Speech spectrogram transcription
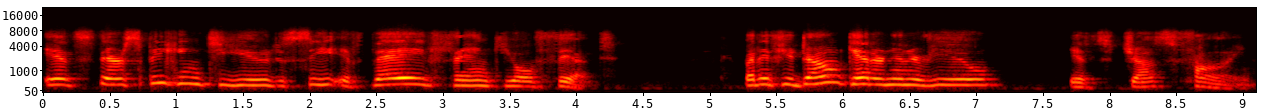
it's they're speaking to you to see if they think you'll fit. But if you don't get an interview, it's just fine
